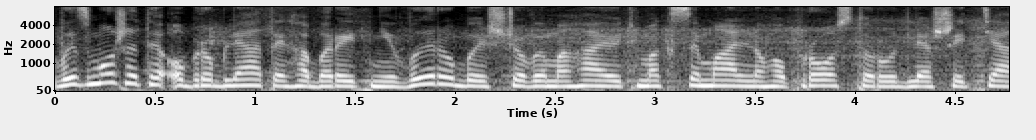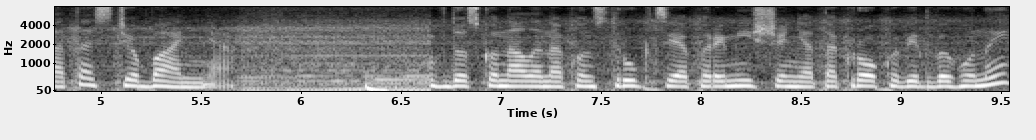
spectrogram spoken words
ви зможете обробляти габаритні вироби, що вимагають максимального простору для шиття та стьобання. Вдосконалена конструкція переміщення та крокові двигуни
